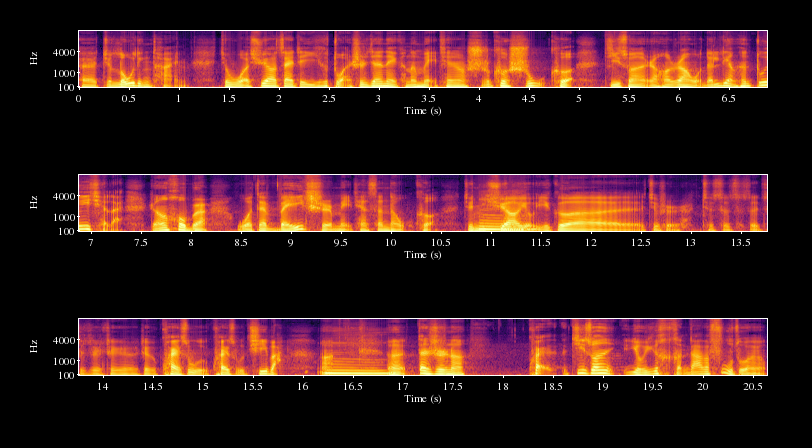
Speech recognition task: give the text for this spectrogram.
呃，就 loading time，就我需要在这一个短时间内，可能每天让十克、十五克肌酸，然后让我的量先堆起来，然后后边儿我再维持每天三到五克。就你需要有嗯一个，就是就是这这这这个这个快速快速期吧，啊嗯嗯，但是呢，快肌酸有一个很大的副作用，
